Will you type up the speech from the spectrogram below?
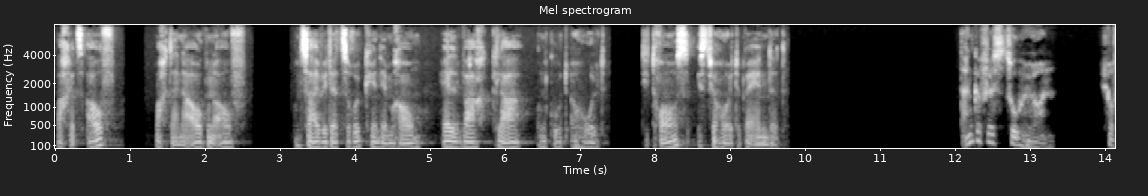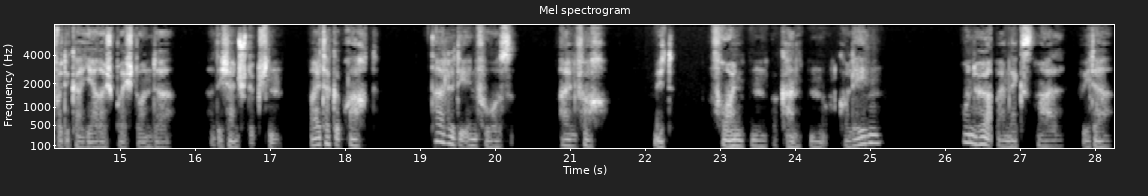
Wach jetzt auf, mach deine Augen auf und sei wieder zurück in dem Raum, hellwach, klar und gut erholt. Die Trance ist für heute beendet. Danke fürs Zuhören. Ich hoffe, die Karrieresprechstunde hat dich ein Stückchen weitergebracht. Teile die Infos einfach mit Freunden, Bekannten und Kollegen und hör beim nächsten Mal wieder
